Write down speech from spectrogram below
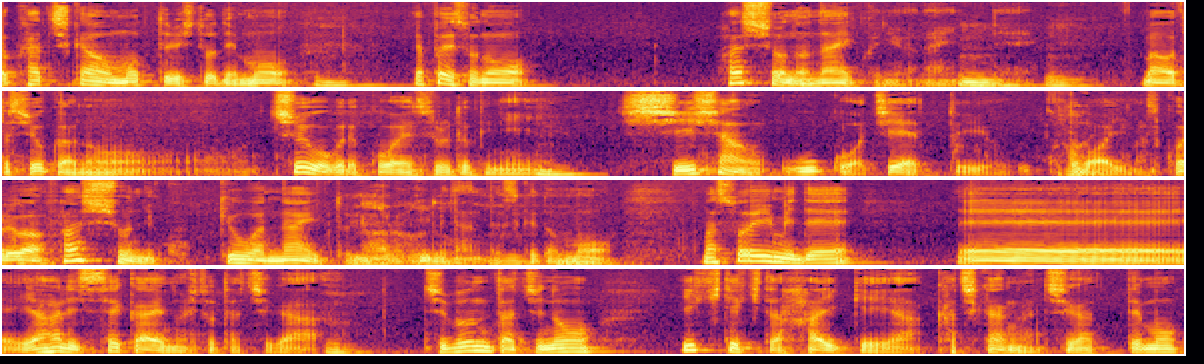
う価値観を持ってる人でも、やっぱりそのファッションのない国はないんで、まあ、私よくあの中国で講演するときに「シシャンウコジェ」という言葉を言います、これはファッションに国境はないという意味なんですけども、まあ、そういう意味で、えー、やはり世界の人たちが自分たちの生きてきた背景や価値観が違っても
